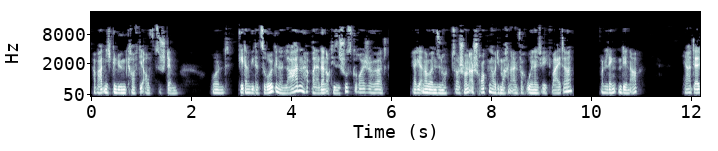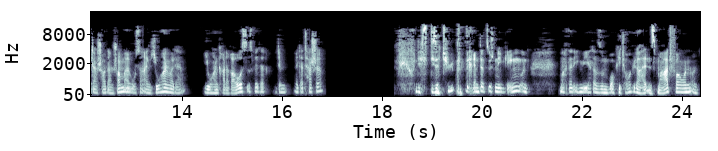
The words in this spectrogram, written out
aber hat nicht genügend Kraft, die aufzustemmen. Und geht dann wieder zurück in den Laden, weil er dann auch diese Schussgeräusche hört. Ja, die anderen beiden sind noch zwar schon erschrocken, aber die machen einfach unentwegt weiter und lenken den ab. Ja, Delta schaut dann schon mal, wo ist dann eigentlich Johann, weil der Johann gerade raus ist mit der, mit, dem, mit der Tasche. Und dieser Typ rennt da zwischen den Gängen und macht dann irgendwie, hat dann so ein Walkie-Talkie oder halt ein Smartphone und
